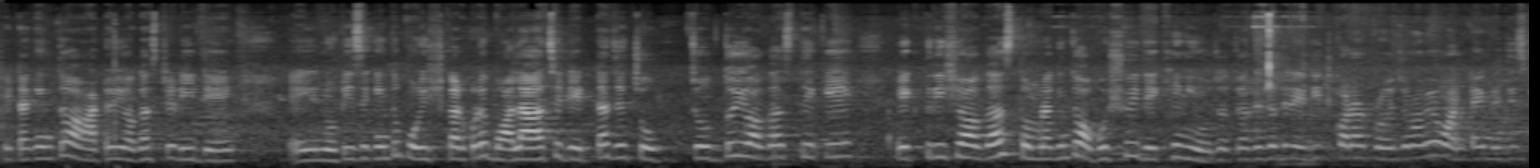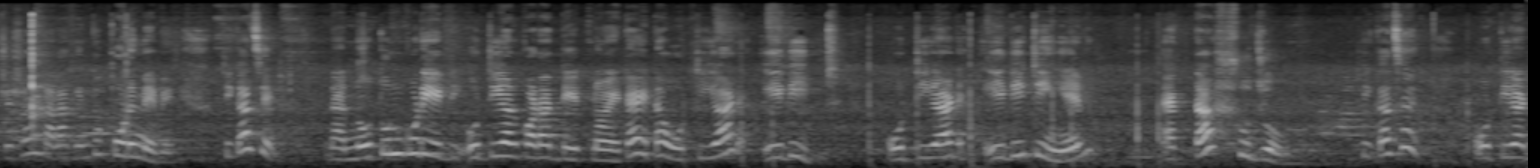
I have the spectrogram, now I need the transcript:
সেটা কিন্তু আটই আগস্টের এই ডে এই নোটিশে কিন্তু পরিষ্কার করে বলা আছে। ডেটটা যে চোদ্দোই আগস্ট থেকে একত্রিশে আগস্ট তোমরা কিন্তু অবশ্যই দেখে নিও। যাদের যাদের এডিট করার প্রয়োজন হবে ওয়ান টাইম রেজিস্ট্রেশন তারা কিন্তু করে নেবে। ঠিক আছে? না, নতুন করে এডি ওটিআর করার ডেট নয় এটা এটা ওটিআর এডিট ওটিআর এডিটিংয়ের একটা সুযোগ, ঠিক আছে? ওটিআর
